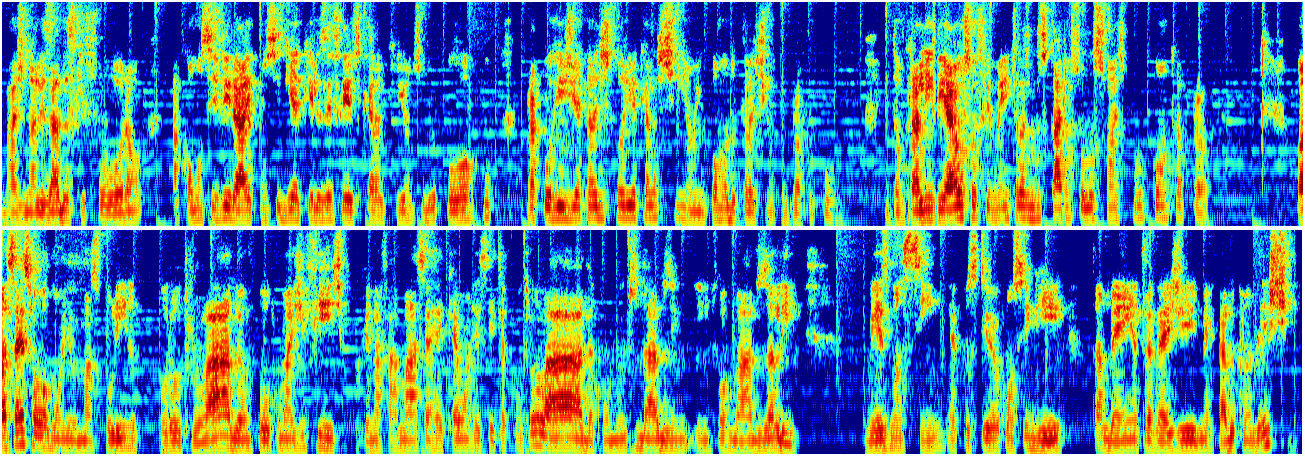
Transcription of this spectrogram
marginalizadas que foram, a como se virar e conseguir aqueles efeitos que elas queriam sobre o corpo para corrigir aquela disforia que elas tinham, o incômodo que elas tinham com o próprio corpo. Então, para aliviar o sofrimento, elas buscaram soluções por conta própria. O acesso ao hormônio masculino, por outro lado, é um pouco mais difícil, porque na farmácia requer uma receita controlada, com muitos dados in informados ali. Mesmo assim, é possível conseguir também através de mercado clandestino.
